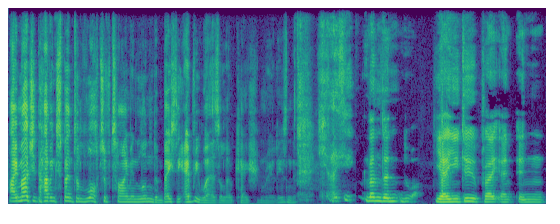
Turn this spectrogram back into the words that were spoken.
I imagine having spent a lot of time in London, basically everywhere's a location, really, isn't it? Yeah, I think London. Yeah, you do play in, in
